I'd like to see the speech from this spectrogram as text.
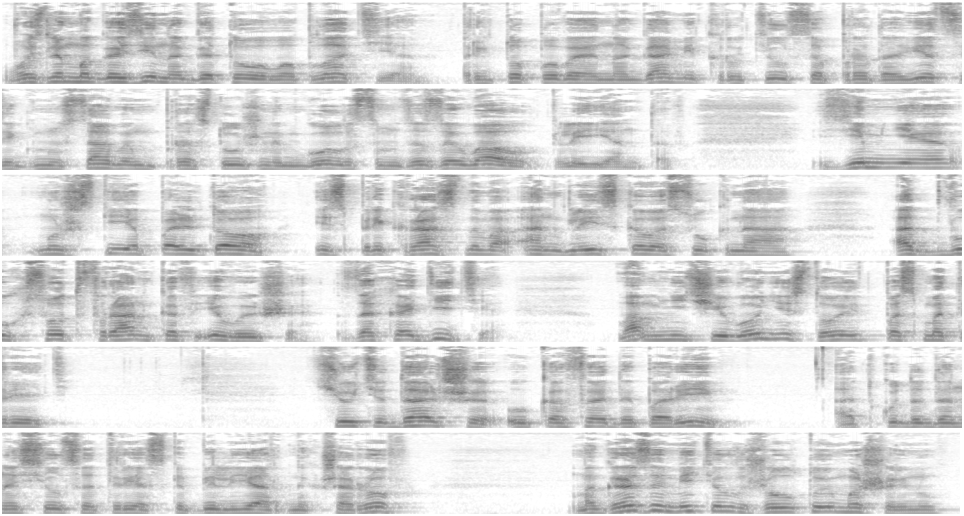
Возле магазина готового платья, притопывая ногами, крутился продавец и гнусавым простуженным голосом зазывал клиентов. «Зимние мужские пальто из прекрасного английского сукна от двухсот франков и выше. Заходите, вам ничего не стоит посмотреть». Чуть дальше, у кафе де Пари, откуда доносился треск бильярдных шаров, Магре заметил желтую машину –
